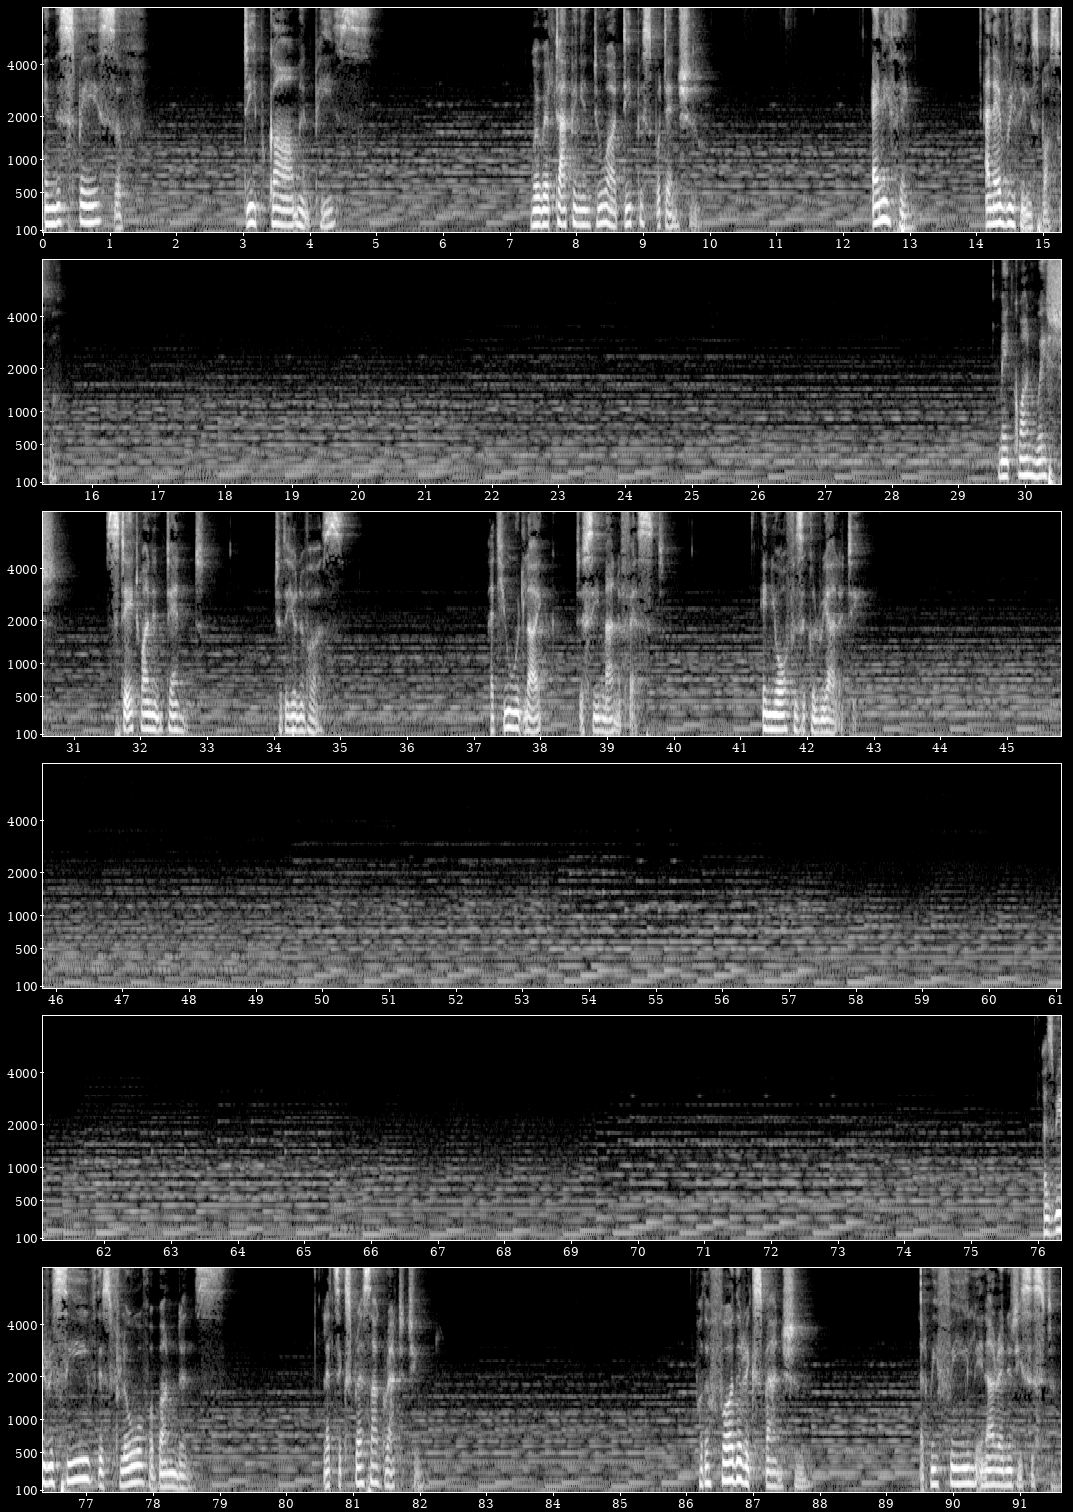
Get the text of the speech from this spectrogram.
In this space of deep calm and peace, where we're tapping into our deepest potential. Anything and everything is possible. Make one wish, state one intent to the universe that you would like to see manifest in your physical reality. As we receive this flow of abundance, let's express our gratitude for the further expansion that we feel in our energy system.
